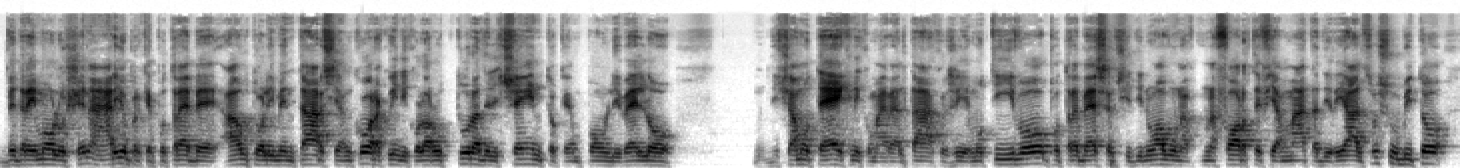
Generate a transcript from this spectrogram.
vedremo lo scenario perché potrebbe autoalimentarsi ancora, quindi con la rottura del 100 che è un po' un livello diciamo tecnico, ma in realtà così emotivo, potrebbe esserci di nuovo una, una forte fiammata di rialzo subito,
